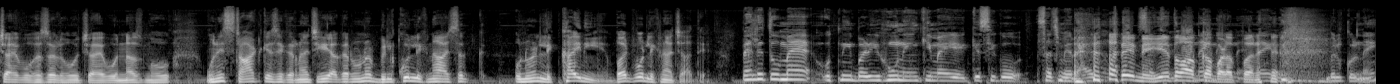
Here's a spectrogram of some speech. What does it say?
चाहे वो गज़ल हो चाहे वो नज्म हो उन्हें स्टार्ट कैसे करना चाहिए? अगर उन्होंने बिल्कुल लिखना आज तक उन्होंने लिखा ही नहीं है बट वो लिखना चाहते हैं। पहले तो मैं उतनी बड़ी हूँ नहीं कि मैं ये किसी को सच में राय। अरे नहीं, ये तो आपका बड़प्पन है। बिल्कुल नहीं।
